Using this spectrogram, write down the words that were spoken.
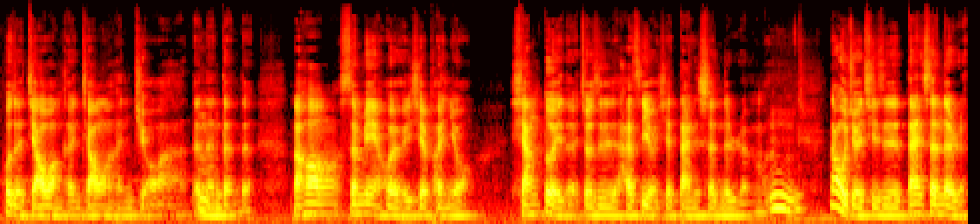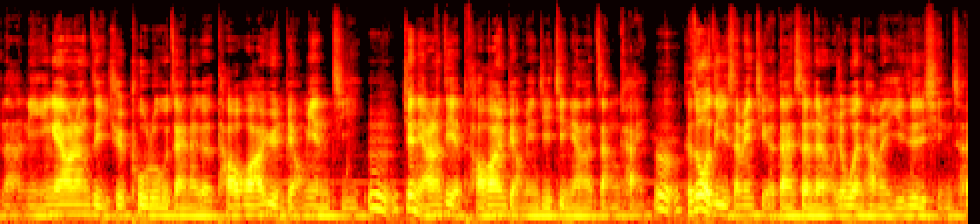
或者交往可能交往很久啊，等等等等的，然后身边也会有一些朋友。相对的，就是还是有一些单身的人嘛。嗯，那我觉得其实单身的人呢、啊，你应该要让自己去暴露在那个桃花运表面积。嗯，就你要让自己的桃花运表面积尽量的张开。嗯，可是我自己身边几个单身的人，我就问他们一日行程。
